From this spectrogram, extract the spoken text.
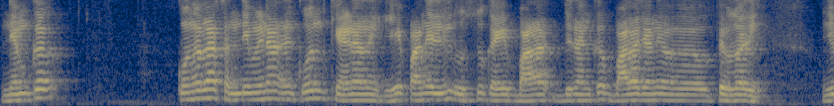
नेमकं कोणाला संधी मिळणार आणि कोण खेळणार नाही हे पाहणे देखील उत्सुक आहे. बारा दिनांक बारा जानेवारी फेब्रुवारी. म्हणजे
